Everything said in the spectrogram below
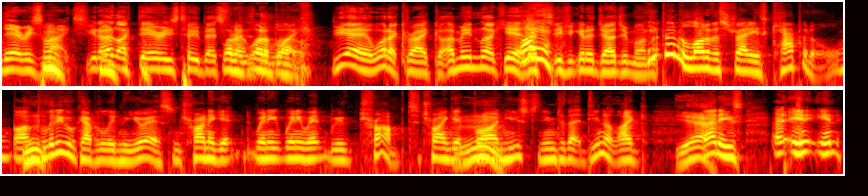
they're his mates, you know, like they're his two best Hmm. What a- friends. what in a the world. bloke. Yeah, what a great guy. I mean, like, yeah, Oh, that's, yeah. if you're going to judge him on He that. burned a lot of Australia's capital, uh, Mm. political capital in the US, and trying to get when he when he went with Trump to try and get Brian Houston into that dinner. Like, Mm. Yeah. that is in, in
